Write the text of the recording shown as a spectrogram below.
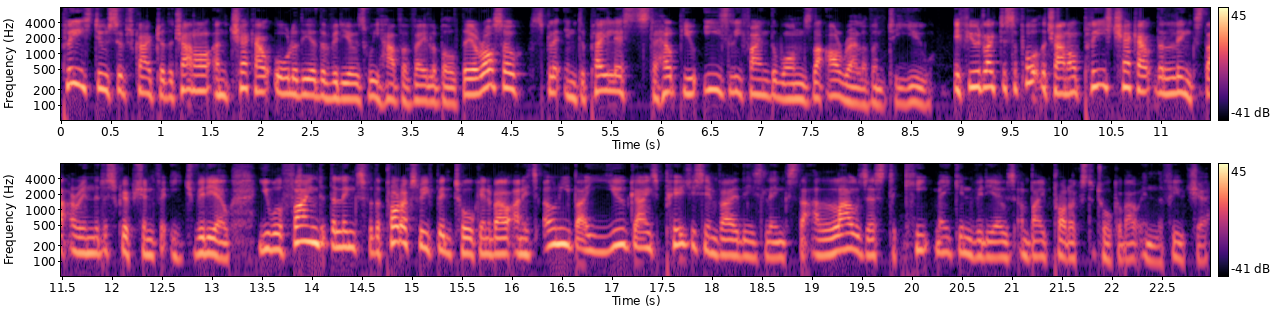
Please do subscribe to the channel and check out all of the other videos we have available. They are also split into playlists to help you easily find the ones that are relevant to you. If you would like to support the channel, please check out the links that are in the description for each video. You will find the links for the products we've been talking about and it's only by you guys purchasing via these links that allows us to keep making videos and buy products to talk about in the future.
